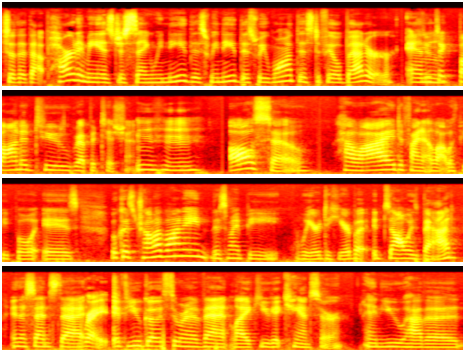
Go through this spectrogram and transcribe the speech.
so that that part of me is just saying, we need this, we need this, we want this to feel better. And so it's like bonded to repetition. Mm-hmm. Also, how I define it a lot with people is because trauma bonding, this might be weird to hear, but it's not always bad in the sense that right. if you go through an event like you get cancer and you have a,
